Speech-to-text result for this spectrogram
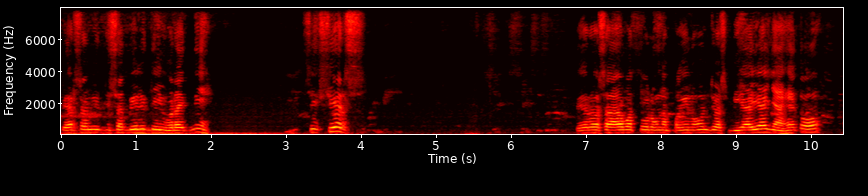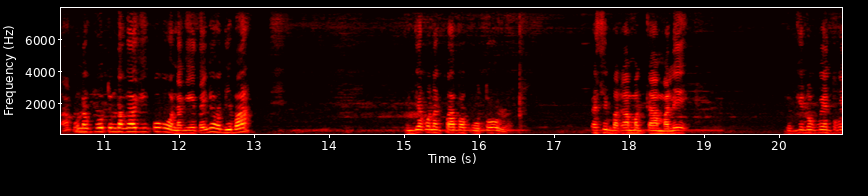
Person with disability, right knee. 6 years. Pero sa awat tulong ng Panginoon Diyos, biyaya niya, heto, ako nagputol ng aking kuko, nakita nyo, di ba? Hindi ako nagpapaputol. Kasi baka magkamali. Yung kinukwento ko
